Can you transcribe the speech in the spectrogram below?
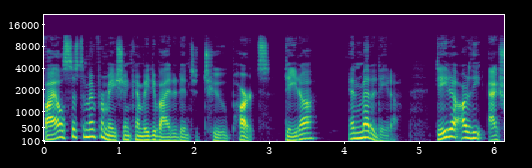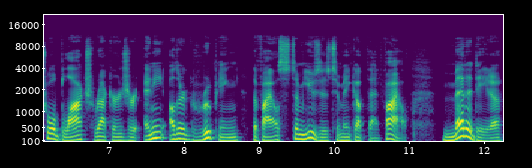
File system information can be divided into two parts, data and metadata. Data are the actual blocks, records, or any other grouping the file system uses to make up that file. Metadata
